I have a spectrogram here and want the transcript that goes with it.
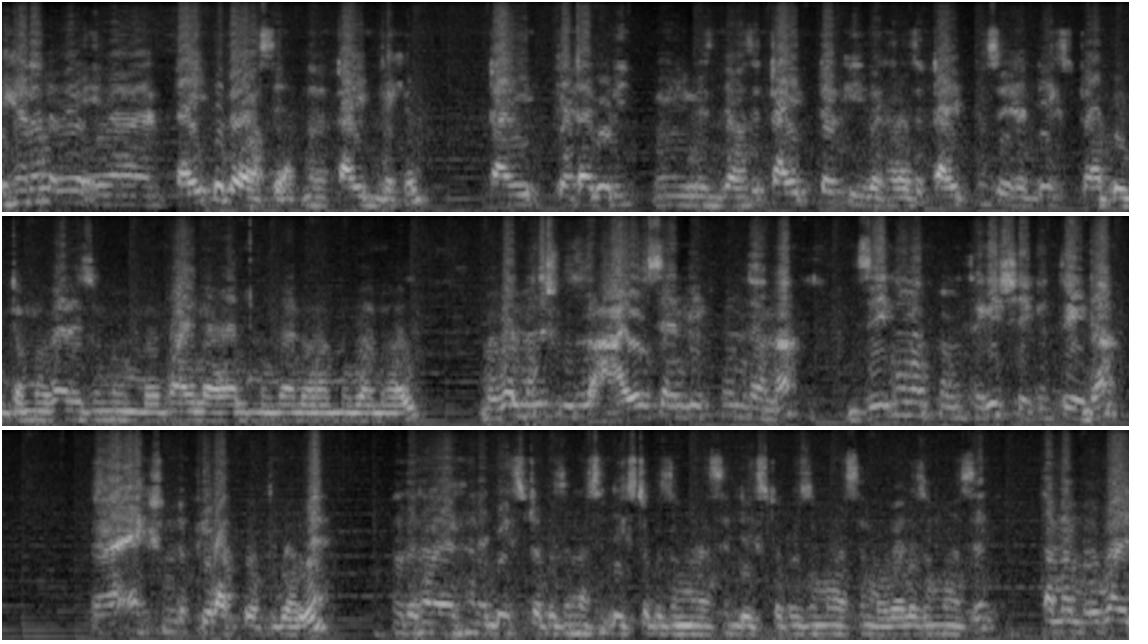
এখানে দেওয়া আছে, আপনারা টাইপ দেখেন। টাইপ দেওয়া আছে। কি টাইপ হচ্ছে এটা এটা জন্য mobile all mobile all mobile all mobile মানে শুধু আইওএস অ্যান্ড্রয়েড ফোন দেয় না যে কোনো ফোন থেকে সে কিন্তু এটা অ্যাকশনটা ফিল আপ করতে পারবে। দেখুন এখানে ডেস্কটপের জন্য আছে ডেস্কটপের জন্য আছে ডেস্কটপের জন্য আছে মোবাইলের জন্য আছে। তো আমরা মোবাইল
